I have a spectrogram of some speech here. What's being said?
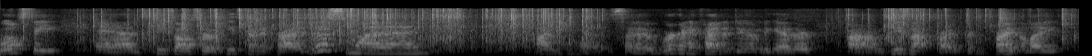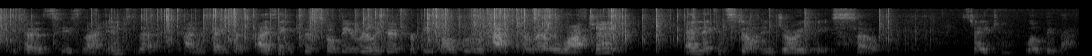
we'll see. And he's also, he's going to try this one on his. So we're going to kind of do them together. Um, he's not probably going to try the light because he's not into that kind of thing. But I think this will be really good for people who have to really watch it and they can still enjoy these. So stay tuned. We'll be back.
